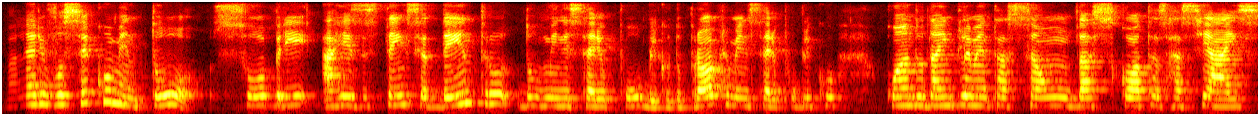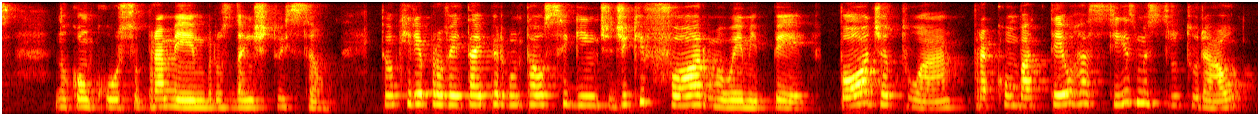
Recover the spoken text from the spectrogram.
Valério, você comentou sobre a resistência dentro do Ministério Público, do próprio Ministério Público, quando da implementação das cotas raciais no concurso para membros da instituição. Então, eu queria aproveitar e perguntar o seguinte: de que forma o MP pode atuar para combater o racismo estrutural,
